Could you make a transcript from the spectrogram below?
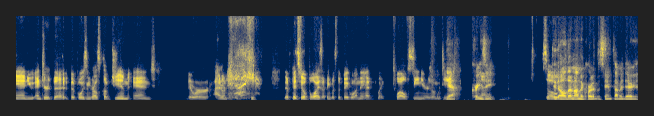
and you entered the the Boys and Girls Club gym, and there were I don't know, the Pittsfield boys I think was the big one. They had like twelve seniors on the team. Yeah, crazy. Um, so Did all them on the court at the same time. I dare you.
